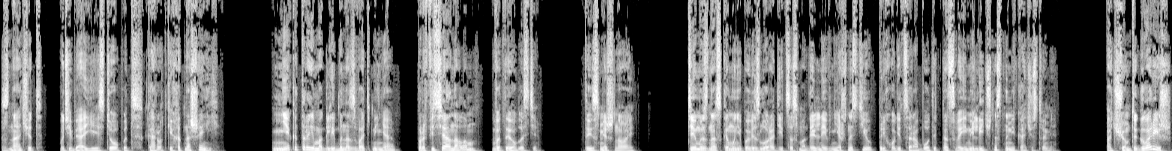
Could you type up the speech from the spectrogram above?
«Значит, у тебя есть опыт коротких отношений. Некоторые могли бы назвать меня профессионалом в этой области. Ты смешной. Тем из нас, кому не повезло родиться с модельной внешностью, приходится работать над своими личностными качествами». «О чем ты говоришь?»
